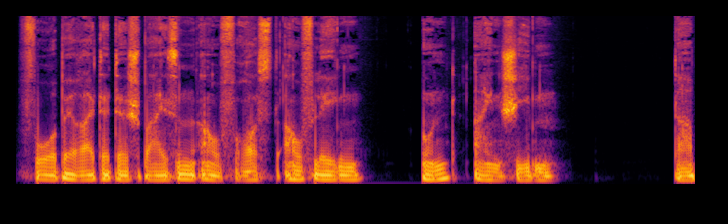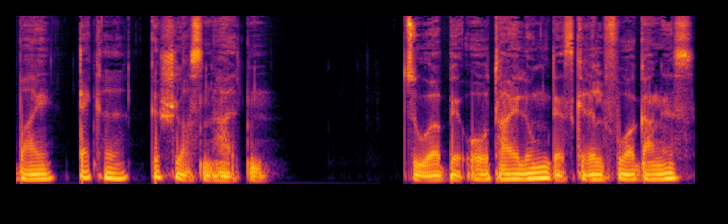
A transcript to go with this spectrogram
Vorbereitete Speisen auf Rost auflegen und einschieben. Dabei Deckel geschlossen halten. Zur Beurteilung des Grillvorganges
